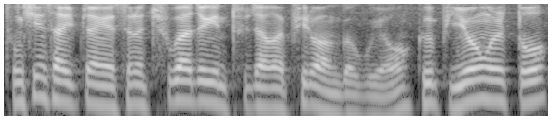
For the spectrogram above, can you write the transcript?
통신사 입장에서는 추가적인 투자가 필요한 거고요. 그 비용을 또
